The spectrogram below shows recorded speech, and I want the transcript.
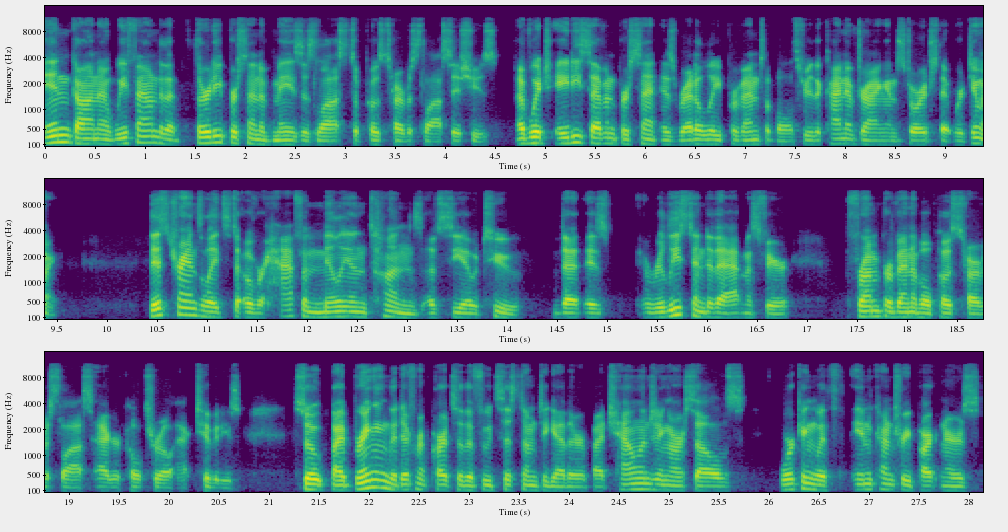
In Ghana, we found that 30% of maize is lost to post-harvest loss issues, of which 87% is readily preventable through the kind of drying and storage that we're doing. This translates to over half a million tons of CO2 that is released into the atmosphere from preventable post-harvest loss agricultural activities. So by bringing the different parts of the food system together, by challenging ourselves, working with in-country partners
